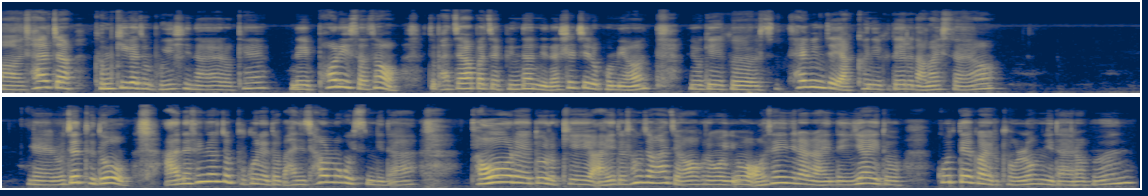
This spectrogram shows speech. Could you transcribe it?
어, 살짝 금기가 좀 보이시나요? 이렇게 네, 펄이 있어서 좀 반짝반짝 빛납니다. 실제로 보면 여기 그 살균제 약흔이 그대로 남아 있어요. 예, 로제트도 안에 생장점 부근에도 많이 차오르고 있습니다. 겨울에도 이렇게 아이들 성장하죠. 그리고 이 어세인이라는 아이인데 이 아이도 꽃대가 이렇게 올라옵니다, 여러분.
